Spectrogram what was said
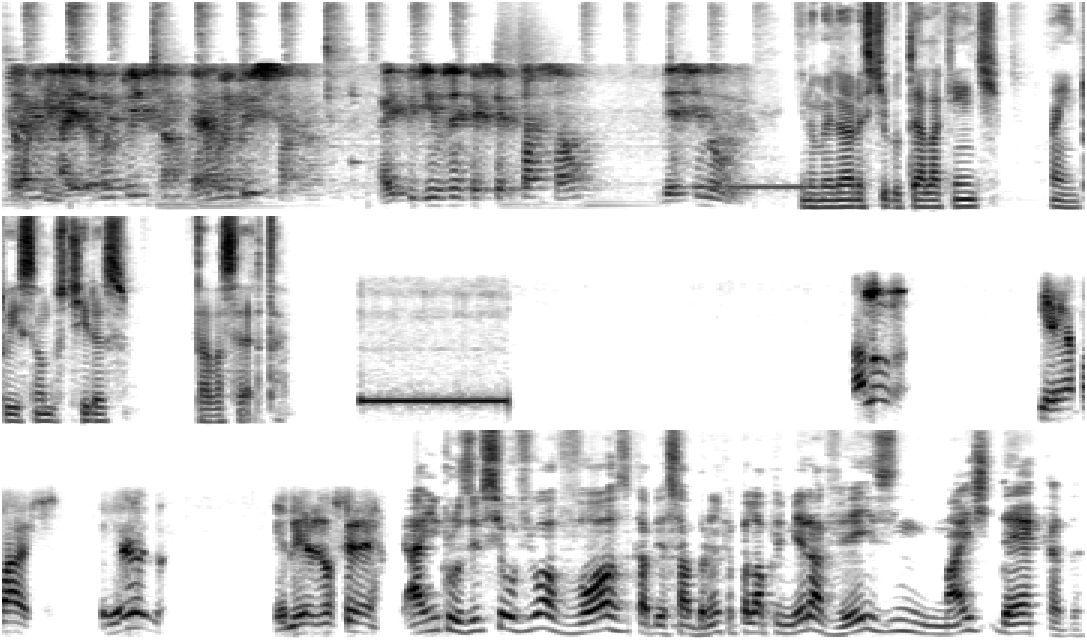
Então, aí era uma intuição. Era uma intuição. Aí pedimos a interceptação desse número. E no melhor estilo tela quente, a intuição dos tiras estava certa. Alô? E aí, rapaz? Beleza? Beleza, você? Aí, inclusive, você ouviu a voz do Cabeça Branca pela primeira vez em mais de década.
